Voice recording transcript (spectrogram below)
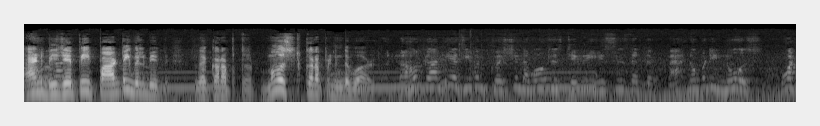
And BJP party will be the corrupt, most corrupt in the world. Rahul Gandhi has even questioned about his degree. He says that the man, nobody knows what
